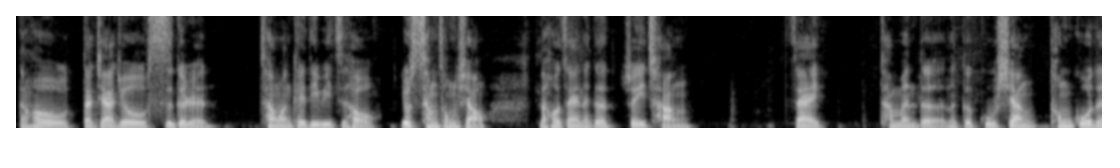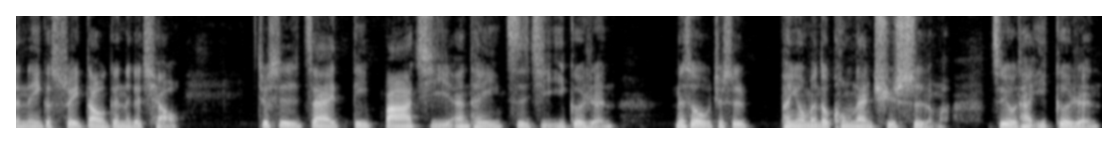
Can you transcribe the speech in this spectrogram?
然后大家就四个人唱完 KTV 之后，又是唱通宵，然后在那个最长在。他们的那个故乡通过的那个隧道跟那个桥，就是在第八集安藤英自己一个人，那时候就是朋友们都空难去世了嘛，只有他一个人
